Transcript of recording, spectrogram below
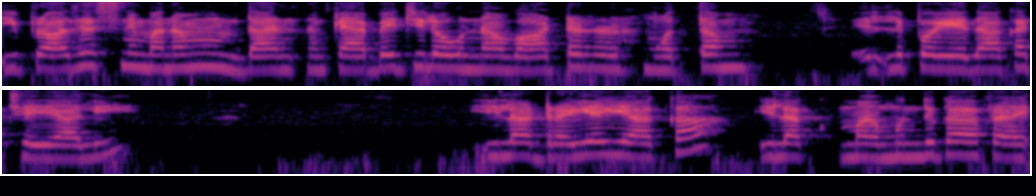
ఈ ప్రాసెస్ని మనం దాని క్యాబేజీలో ఉన్న వాటర్ మొత్తం వెళ్ళిపోయేదాకా చేయాలి. ఇలా డ్రై అయ్యాక ఇలా ముందుగా ఫ్రై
